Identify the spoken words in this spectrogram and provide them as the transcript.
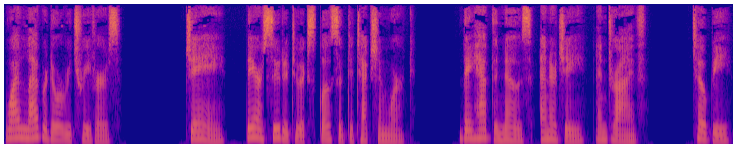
why Labrador Retrievers? JA, they are suited to explosive detection work. They have the nose, energy, and drive. Toby,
